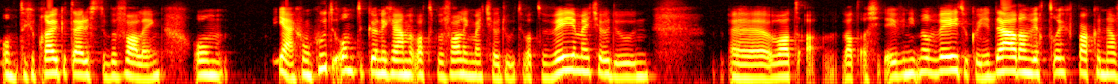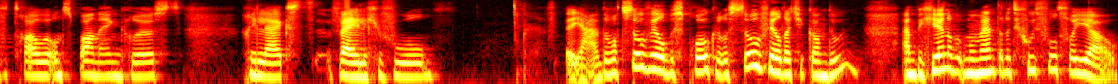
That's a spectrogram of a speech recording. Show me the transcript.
om te gebruiken tijdens de bevalling. Om ja, gewoon goed om te kunnen gaan met wat de bevalling met jou doet. Wat de weeën met jou doen. Uh, wat, wat als je het even niet meer weet, hoe kun je daar dan weer terugpakken naar vertrouwen, ontspanning, rust, relaxed, veilig gevoel. Ja, er wordt zoveel besproken, er is zoveel dat je kan doen. En begin op het moment dat het goed voelt voor jou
